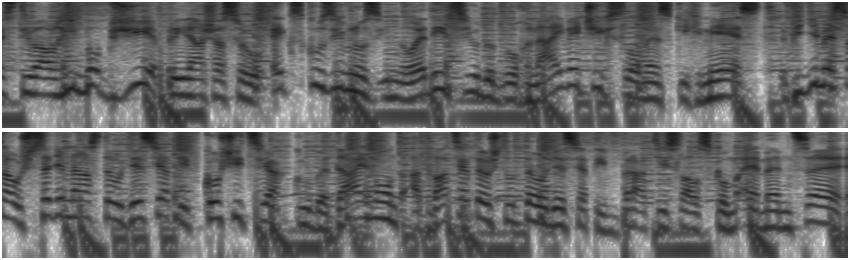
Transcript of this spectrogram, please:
Festival Hip-Hop Žije prináša svoju exkluzívnu zimnú edíciu do dvoch najväčších slovenských miest. Vidíme sa už 17.10. v Košiciach v klube Diamond a 24.10. v Bratislavskom MMC.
